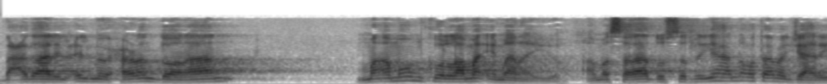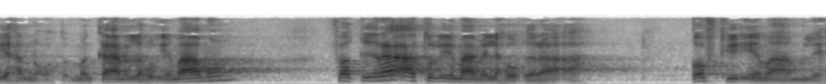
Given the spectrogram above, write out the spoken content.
Bacdu ahlilcilmi waxay odhan doonaan ma'muumku lama imanayo ama salaadu siriya ha noqoto ama jahriya ha noqoto. Man kana lahu imaamu faqira'aة اlimaami lahu qira'a qofkii imaam leh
